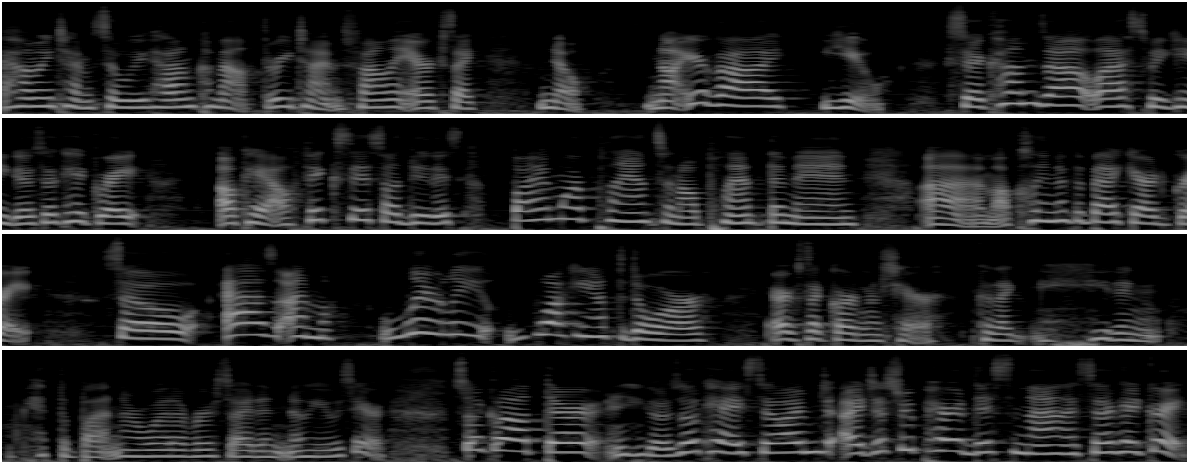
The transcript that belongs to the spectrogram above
how many times? So we've had him come out three times. Finally, Eric's like, no, not your guy, you. So it comes out last week. And he goes, okay, great. Okay, I'll fix this. I'll do this. Buy more plants and I'll plant them in. Um, I'll clean up the backyard. Great. So as I'm literally walking out the door, Eric's like gardener's here because he didn't hit the button or whatever, so I didn't know he was here. So I go out there and he goes, "Okay, so I'm I just repaired this and that." And I said, "Okay, great."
